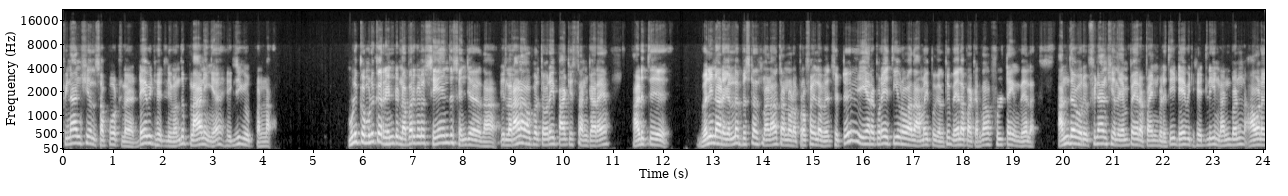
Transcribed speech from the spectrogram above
ஃபினான்ஷியல் சப்போர்ட்டில் டேவிட் ஹெட்லி வந்து பிளானிங்கை எக்ஸிக்யூட் பண்ணான் முழுக்க முழுக்க ரெண்டு நபர்களும் சேர்ந்து செஞ்சது தான் இதில் ராணாவை பொறுத்தவரை பாகிஸ்தான்காரன் அடுத்து வெளிநாடுகளில் பிஸ்னஸ் மேனாக தன்னோட ப்ரொஃபைலை வச்சுட்டு ஏறக்குறைய தீவிரவாத அமைப்புகளுக்கு வேலை பார்க்கறது தான் ஃபுல் டைம் வேலை. அந்த ஒரு ஃபினான்ஷியல் எம்பையரை பயன்படுத்தி டேவிட் ஹெட்லி நண்பன் அவனை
